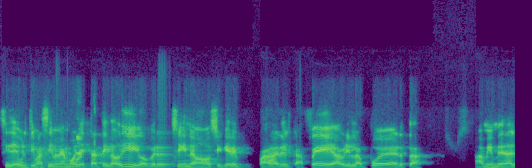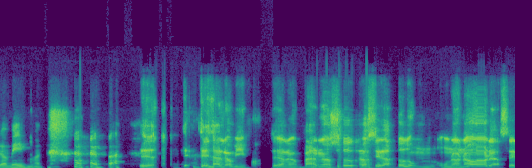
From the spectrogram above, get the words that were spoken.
si de última, si me molesta, te lo digo, pero si no, si querés pagar el café, abrir la puerta, a mí me da lo mismo. te, da lo mismo. Para nosotros era todo un, honor hacer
